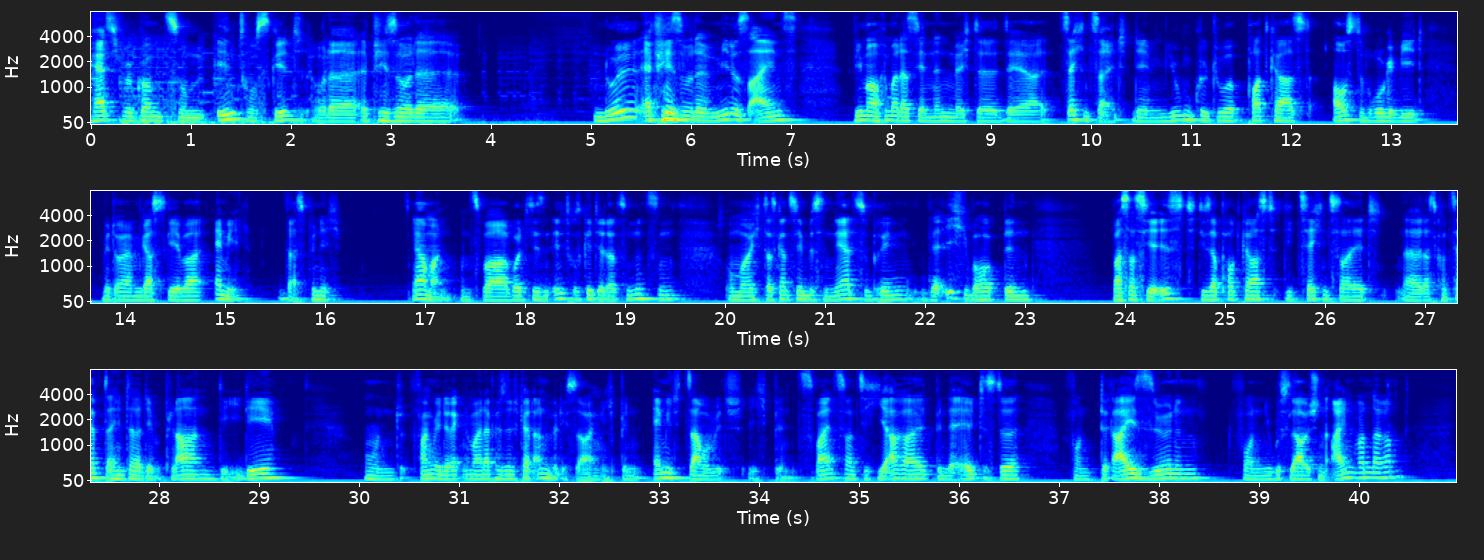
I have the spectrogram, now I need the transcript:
Herzlich willkommen zum Intro-Skit oder Episode 0, Episode minus 1, wie man auch immer das hier nennen möchte, der Zechenzeit, dem Jugendkultur-Podcast aus dem Ruhrgebiet mit eurem Gastgeber Emil. Das bin ich. Ja, Mann. Und zwar wollte ich diesen Intro-Skit ja dazu nutzen, um euch das Ganze hier ein bisschen näher zu bringen, wer ich überhaupt bin, was das hier ist, dieser Podcast, die Zechenzeit, äh, das Konzept dahinter, den Plan, die Idee und fangen wir direkt mit meiner Persönlichkeit an, würde ich sagen. Ich bin Emit Samovic. Ich bin 22 Jahre alt, bin der älteste von drei Söhnen von jugoslawischen Einwanderern.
